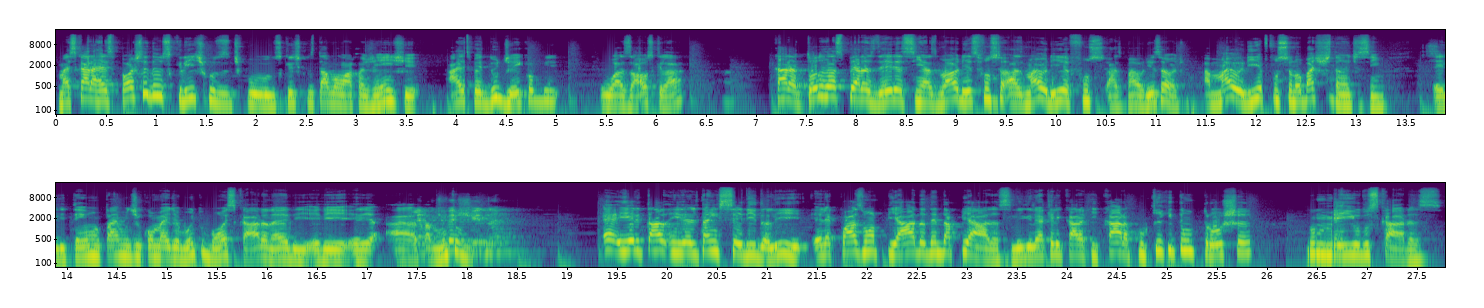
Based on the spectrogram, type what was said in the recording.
Mas, cara, a resposta dos críticos, tipo, os críticos que estavam lá com a gente, a respeito do Jacob, o Wazowski lá, Cara, todas as piadas dele, assim, as maiorias funcionam. As maioria As maiorias é ótimo. A maioria funcionou bastante, assim. Ele tem um time de comédia muito bom, esse cara, né? Ele, ele, ele, ah, ele é tá muito, muito. divertido, né? É, e ele tá, ele tá inserido ali, ele é quase uma piada dentro da piada, se liga? Ele é aquele cara que, cara, por que que tem um trouxa no meio dos caras?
